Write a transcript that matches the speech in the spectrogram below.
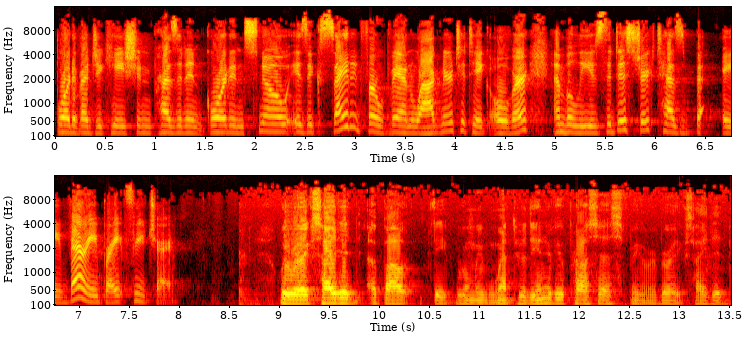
Board of Education President Gordon Snow is excited for Van Wagner to take over and believes the district has a very bright future. We were excited about the, when we went through the interview process, we were very excited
